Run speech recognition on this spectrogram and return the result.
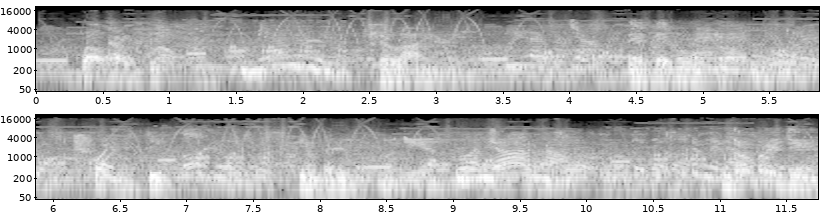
Welcome. Gelare. Benvenuto. Questi. Buongiorno. Добрый день.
